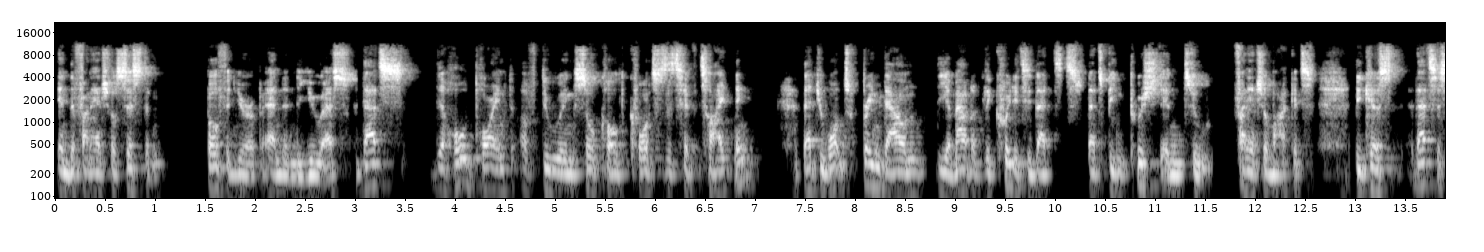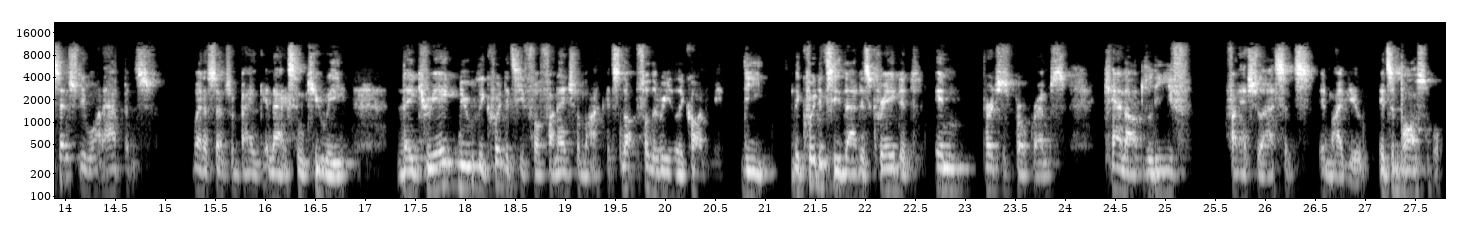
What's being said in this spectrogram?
in the financial system both in Europe and in the US. That's the whole point of doing so-called quantitative tightening that you want to bring down the amount of liquidity that's that's being pushed into financial markets because that's essentially what happens when a central bank enacts an QE they create new liquidity for financial markets not for the real economy. The liquidity that is created in purchase programs cannot leave financial assets in my view. It's impossible.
